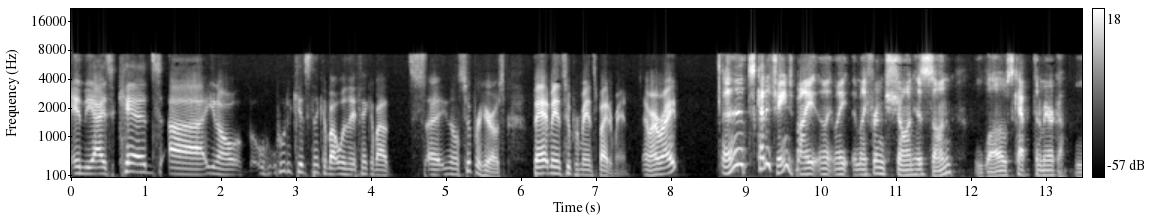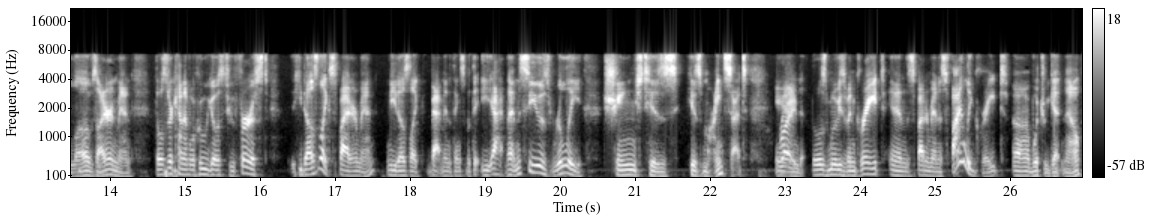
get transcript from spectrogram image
in the eyes of kids uh, you know who do kids think about when they think about uh, you know superheroes: Batman, Superman, Spider Man. Am I right? Uh, it's kind of changed. My my my friend Sean, his son, loves Captain America, loves Iron Man. Those are kind of who he goes to first he does like Spider-Man and he does like Batman things, but the, yeah, the MCU has really changed his his mindset. And right. those movies have been great, and the Spider-Man is finally great, uh, which we get now.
